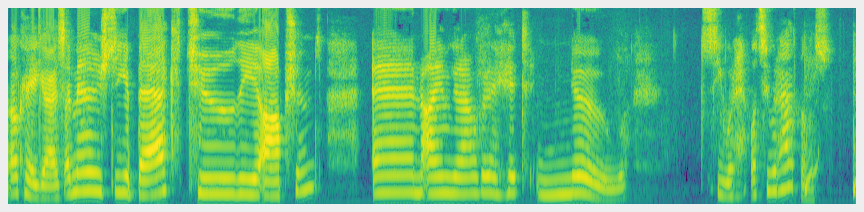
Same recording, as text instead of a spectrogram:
Okay, guys, I managed to get back to the options, and I'm now gonna hit no. see what. Let's see what happens.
